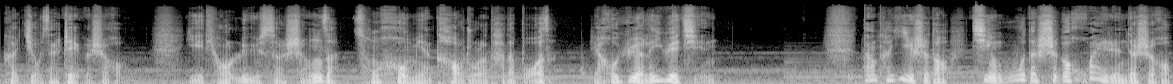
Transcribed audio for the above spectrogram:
可就在这个时候，一条绿色绳子从后面套住了他的脖子，然后越来越紧。当他意识到进屋的是个坏人的时候，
